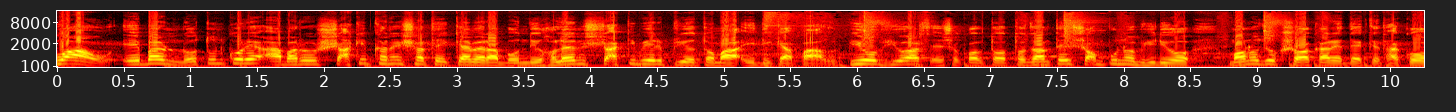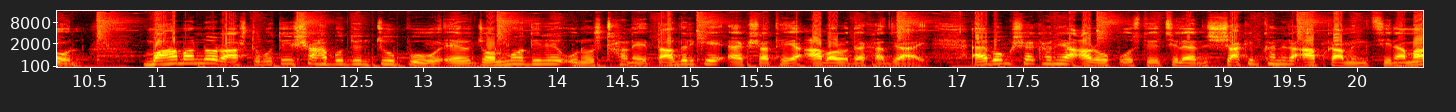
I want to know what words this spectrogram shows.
ওয়াও, এবার নতুন করে আবারও শাকিব খানের সাথে ক্যামেরা বন্দী হলেন শাকিবের প্রিয়তমা ইদিকা পাল। প্রিয় ভিউয়ার্স এ সকল তথ্য জানতে সম্পূর্ণ ভিডিও মনোযোগ সহকারে দেখতে থাকুন। মহামান্য রাষ্ট্রপতি শাহাবুদ্দিন চুপু এর জন্মদিনের অনুষ্ঠানে তাদেরকে একসাথে আবারও দেখা যায় এবং সেখানে আরও উপস্থিত ছিলেন শাকিব খানের আপকামিং সিনেমা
